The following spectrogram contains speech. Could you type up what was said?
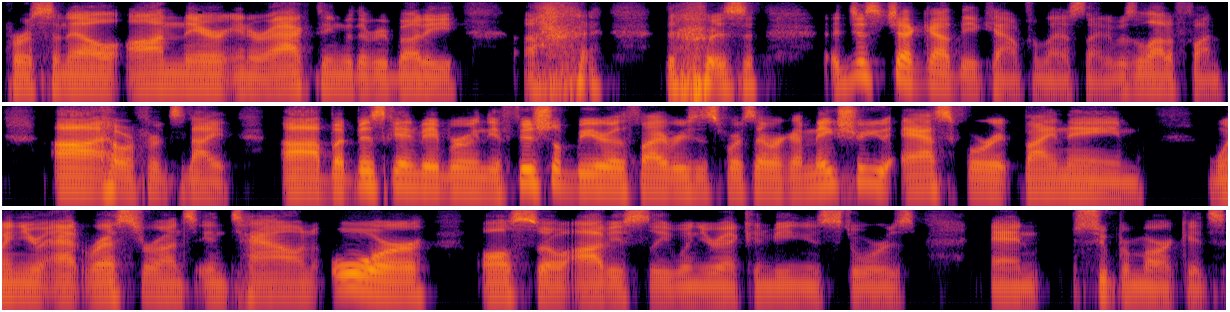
personnel on there interacting with everybody. Uh, there was just check out the account from last night. It was a lot of fun. Uh, or for tonight. Uh, but Biscayne Bay Brewing, the official beer of the Five Reasons Sports Network, and make sure you ask for it by name when you're at restaurants in town or also obviously when you're at convenience stores and supermarkets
